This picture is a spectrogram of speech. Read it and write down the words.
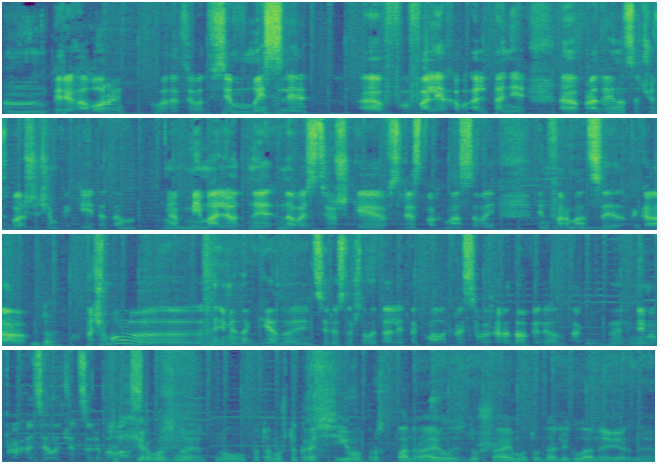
м, переговоры, вот эти вот все мысли Э, Фалехов Альтани э, продвинуться чуть больше, чем какие-то там мимолетные новостюшки в средствах массовой информации. Так, а да. почему именно Гену интересно, что в Италии так мало красивых городов, или он так мимо проходил и что-то залюбовался? Да хер его знает. Ну, потому что красиво, просто понравилось, душа ему туда легла, наверное.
